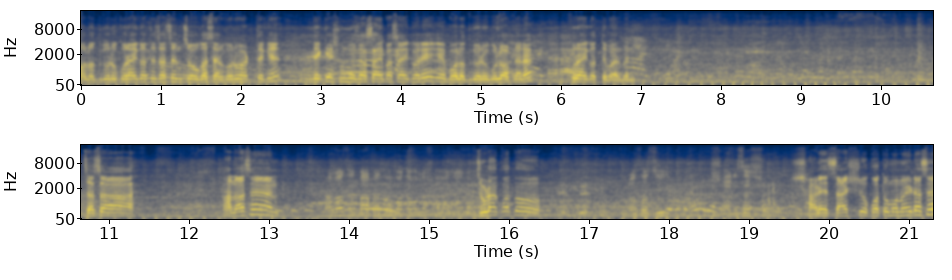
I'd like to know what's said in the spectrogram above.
বলদ গরু ক্রয় করতে চাচ্ছেন চৌগাছার গরুহাট থেকে দেখে শুনে যাচাই বাছাই করে এই বলদ গরুগুলো আপনারা ক্রয় করতে পারবেন। চাচা ভালো আছেন? জোড়া কত? সাড়ে চারশো। সাড়ে চারশো কত মন ওয়েট আছে?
